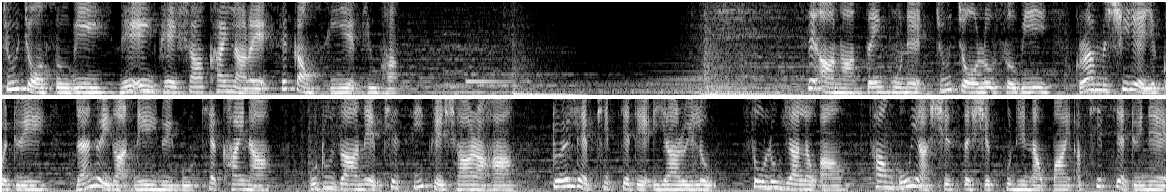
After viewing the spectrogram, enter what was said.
ကျူးကျော်ဆိုပြီးနေအိမ်ဖယ်ရှားခိုင်းလာတဲ့စစ်ကောင်စီရဲ့ဗျူဟာ စစ်အာဏာသိမ်းမှုနဲ့ကျူးကျော်လို့ဆိုပြီးဂရမ်မရှိတဲ့ရက်ွက်တွေလမ်းတွေကနေအိမ်တွေကိုဖျက်ခိုင်းတာဘူဒူဇာနဲ့ဖျက်ဆီးဖယ်ရှားတာဟာတွဲလက်ဖြစ်ပျက်တဲ့အရာတွေလို့ဆိုလို့ရလောက်အောင်1988ခုနှစ်နောက်ပိုင်းအဖြစ်ပျက်တွေနဲ့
